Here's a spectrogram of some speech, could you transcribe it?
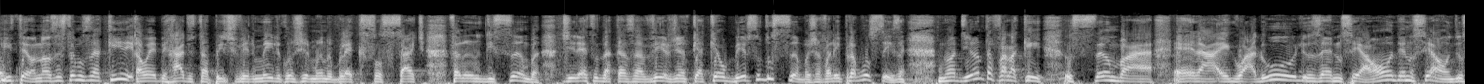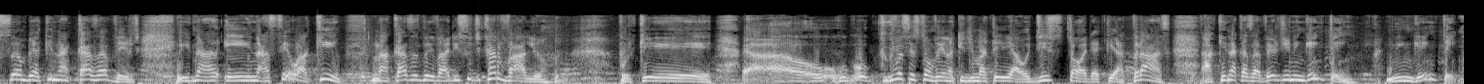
Então, nós estamos aqui, a Web Rádio Tapete Vermelho, com Germano Black Society, falando de samba, direto da Casa Verde, né? que aqui é o berço do samba, já falei pra vocês, né? Não adianta falar que o samba era em Guarulhos, é não sei aonde, é não sei aonde. O samba é aqui na Casa Verde. E, na- e nasceu aqui, na casa do Evaristo de Carvalho. Porque o, o- o que vocês estão vendo aqui de material, de história aqui atrás, aqui na Casa Verde ninguém tem. Ninguém tem.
